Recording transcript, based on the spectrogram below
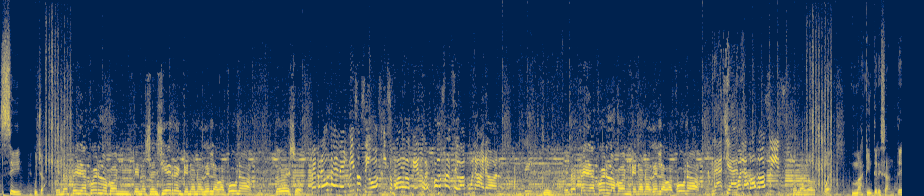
Sí, escucha. Que no estoy de acuerdo con que nos encierren, que no nos den la vacuna, todo eso. Me preguntan en el piso si vos y supongo que tu esposa se vacunaron. Sí. Que no estoy de acuerdo con que no nos den la vacuna. Gracias. ¿Con las dos dosis? Con las dos. Bueno, más que interesante.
